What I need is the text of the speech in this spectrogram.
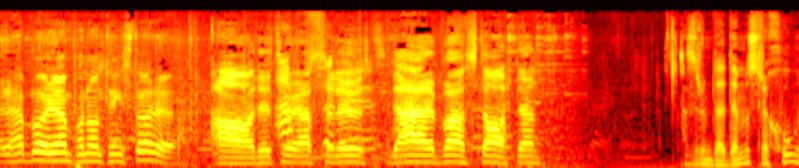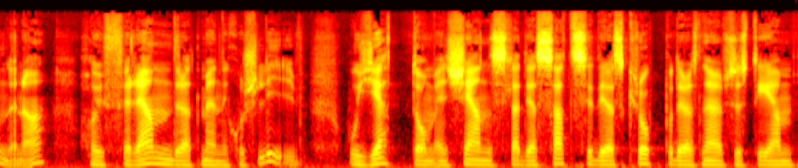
Är det här början på någonting större? Ja, det tror jag absolut. Det här är bara starten. Alltså de där demonstrationerna har ju förändrat människors liv och gett dem en känsla, det har satt sig i deras kropp och deras nervsystem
